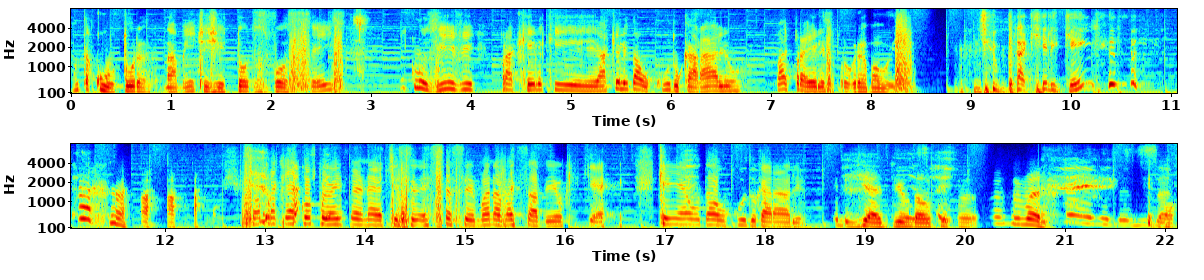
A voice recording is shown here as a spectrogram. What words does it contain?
muita cultura na mente de todos vocês. Inclusive, para aquele que. aquele dá o cu do caralho, vai para ele esse programa hoje. pra aquele quem? Só pra quem acompanhou a internet essa semana vai saber o que, que é. Quem é o dá o cu do caralho? Aquele viadinho dá o cu. Mano. Ai, meu Deus do céu.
